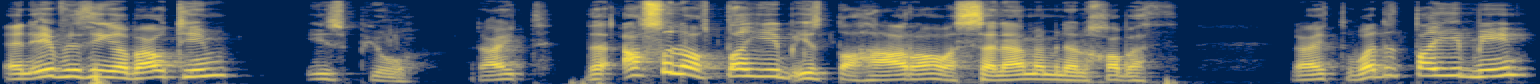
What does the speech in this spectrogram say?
And everything about him is pure, right? The asl of tayyib is tahara wa salama min al-khabath, right? What does tayyib mean?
